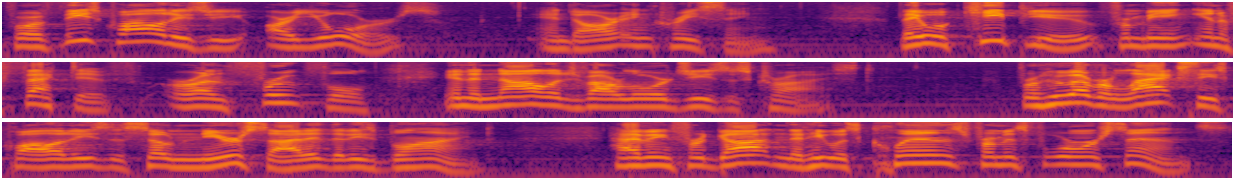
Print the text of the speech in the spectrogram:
For if these qualities are yours and are increasing, they will keep you from being ineffective or unfruitful in the knowledge of our Lord Jesus Christ. For whoever lacks these qualities is so nearsighted that he's blind, having forgotten that he was cleansed from his former sins.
